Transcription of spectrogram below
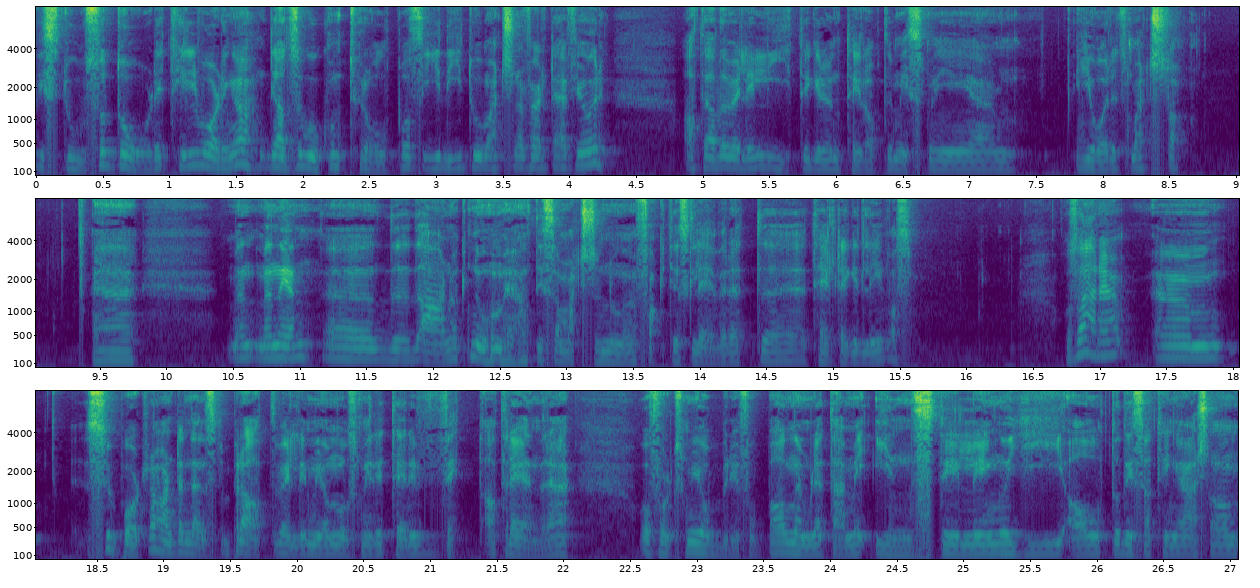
Vi sto så dårlig til Vålinga. De hadde så god kontroll på oss i de to matchene, følte jeg i fjor, at jeg hadde veldig lite grunn til optimisme i, um, i årets match. da. Uh, men, men, igjen, uh, det, det, er nok noe med at disse matchene faktisk lever et, et helt eget liv. Altså. Og så er det um, supportere har en tendens til å prate veldig mye om noe som irriterer vett av trenere og folk som jobber i fotball, nemlig dette med innstilling og gi alt og disse tingene er sånn.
